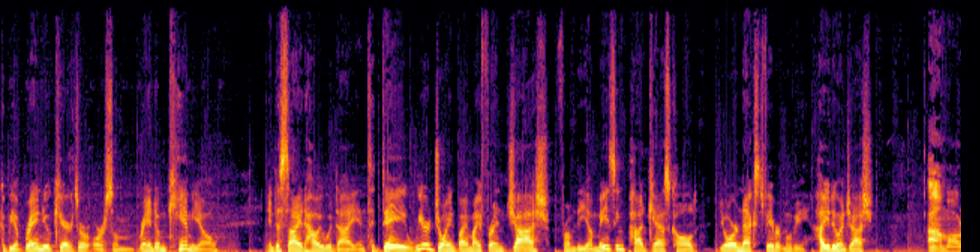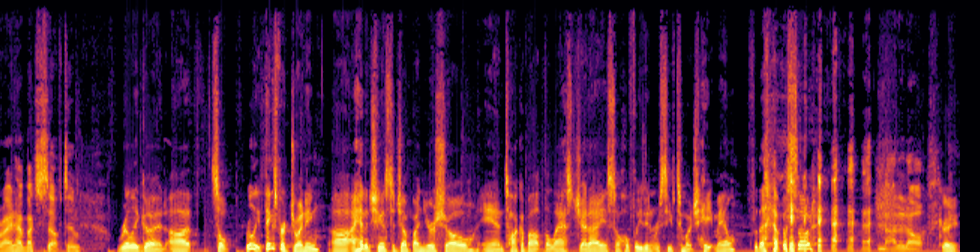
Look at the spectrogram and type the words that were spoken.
could be a brand new character or some random cameo, and decide how he would die. And today we are joined by my friend Josh from the amazing podcast called Your Next Favorite Movie. How you doing, Josh? I'm all right. How about yourself, Tim? Really good. Uh, so, really, thanks for joining. Uh, I had a chance to jump on your show and talk about The Last Jedi, so hopefully you didn't receive too much hate mail for that episode. Not at all. Great.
